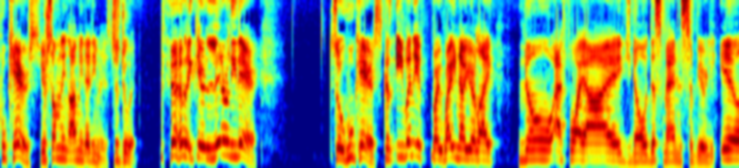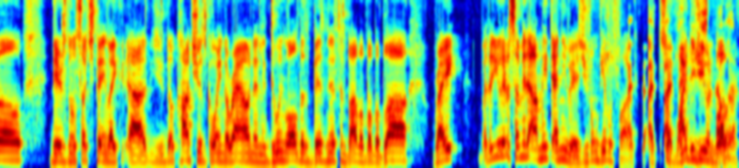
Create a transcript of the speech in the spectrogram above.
who cares? You're summoning Ammit anyways. Just do it. like you're literally there. So who cares? Because even if right, right now you're like, no, FYI, you know, this man is severely ill. There's no such thing like uh you know is going around and doing all this business and blah blah blah blah blah, right? But then you're gonna summon Ammit anyways. You don't give a fuck. I, I, So I why did you even still- bother?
